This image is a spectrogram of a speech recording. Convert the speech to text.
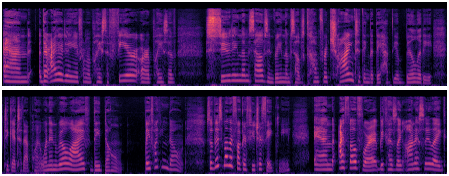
And they're either doing it from a place of fear or a place of soothing themselves and bringing themselves comfort, trying to think that they have the ability to get to that point when in real life they don't. They fucking don't. So this motherfucker future faked me and I fell for it because like honestly like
